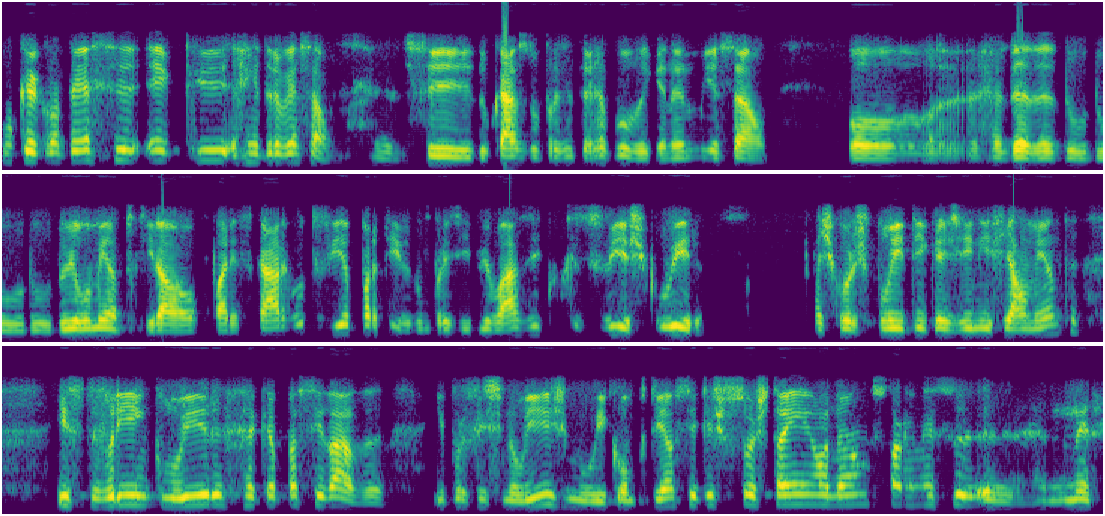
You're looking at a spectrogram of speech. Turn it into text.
O que acontece é que a intervenção, se do caso do Presidente da República na nomeação ou, do, do, do, do elemento que irá ocupar esse cargo devia partir de um princípio básico que se devia excluir as cores políticas inicialmente isso deveria incluir a capacidade e profissionalismo e competência que as pessoas têm ou não de estarem nesse, eh, nesses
